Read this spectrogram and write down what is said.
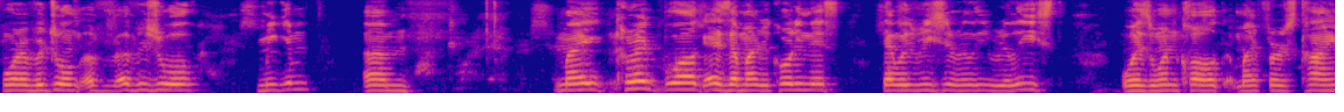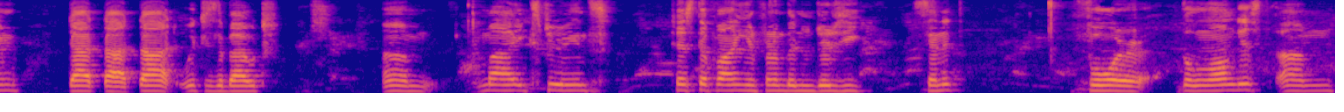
for a visual a, a visual medium. Um, my current blog, as of my recording this, that was recently released, was one called "My First Time." Dot dot dot, which is about um my experience testifying in front of the New Jersey Senate for the longest. Um,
